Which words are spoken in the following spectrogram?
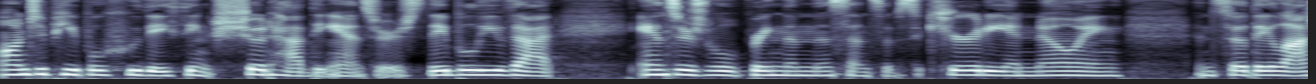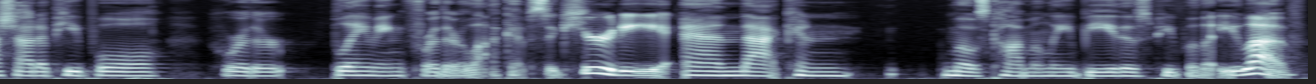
onto people who they think should have the answers. They believe that answers will bring them the sense of security and knowing. And so they lash out at people who are their blaming for their lack of security. And that can most commonly be those people that you love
